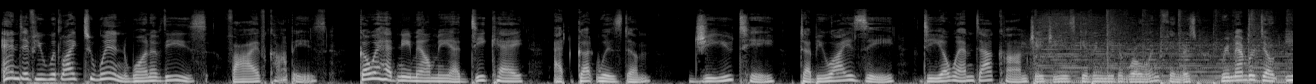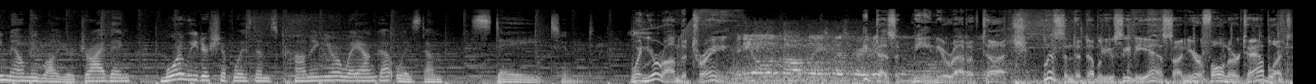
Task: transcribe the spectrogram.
And if you would like to win one of these five copies, go ahead and email me at dk at gutwisdom, G-U-T-W-I-Z-D-O-M dot com. JG is giving me the rolling fingers. Remember, don't email me while you're driving. More leadership wisdoms coming your way on Gut Wisdom. Stay tuned. When you're on the train, it doesn't mean you're out of touch. Listen to WCBS on your phone or tablet.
